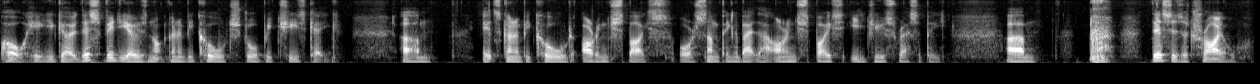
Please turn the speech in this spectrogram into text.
oh, here you go. This video is not going to be called strawberry cheesecake. Um, it's going to be called orange spice or something about that orange spice e-juice recipe. Um, this is a trial.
